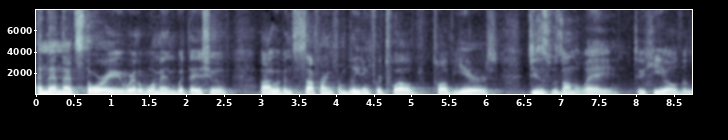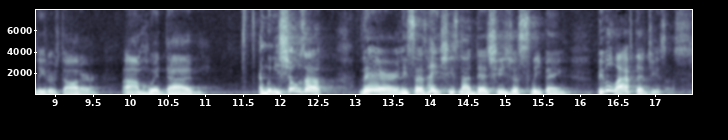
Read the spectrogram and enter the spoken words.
And then that story where the woman with the issue of, uh, who had been suffering from bleeding for 12, 12 years, Jesus was on the way to heal the leader's daughter um, who had died. And when he shows up there and he says, Hey, she's not dead, she's just sleeping, people laughed at Jesus.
